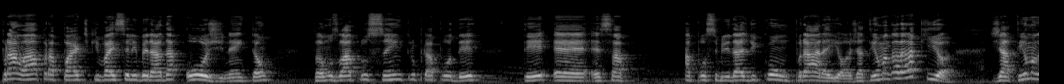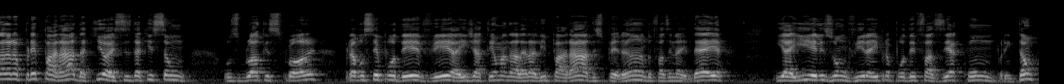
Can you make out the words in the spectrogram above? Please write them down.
Pra lá, pra parte que vai ser liberada hoje, né? Então, vamos lá pro centro pra poder ter é, essa... A possibilidade de comprar aí, ó. Já tem uma galera aqui, ó. Já tem uma galera preparada aqui, ó. Esses daqui são os Block Explorer. Pra você poder ver aí, já tem uma galera ali parada, esperando, fazendo a ideia. E aí eles vão vir aí pra poder fazer a compra. Então,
